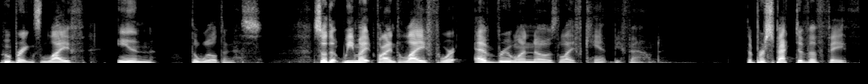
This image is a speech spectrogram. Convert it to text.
who brings life in the wilderness so that we might find life where everyone knows life can't be found. The perspective of faith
